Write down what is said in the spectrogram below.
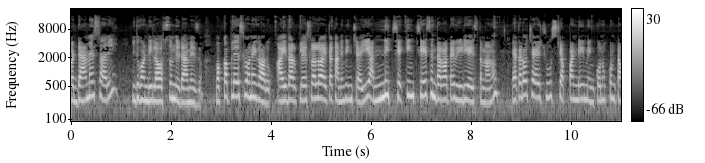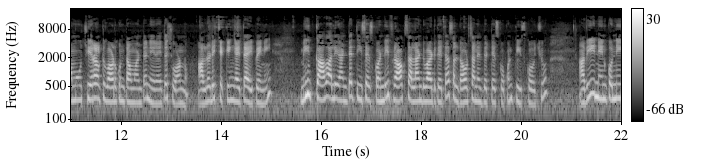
but damage sari ఇదిగోండి ఇలా వస్తుంది డ్యామేజ్. ఒక్క ప్లేస్లోనే కాదు ఐదారు ప్లేస్లలో అయితే కనిపించాయి. అన్ని చెక్కింగ్ చేసిన తర్వాతే వీడియో ఇస్తున్నాను. ఎక్కడొచ్చాయో చూసి చెప్పండి మేము కొనుక్కుంటాము చీరలకి వాడుకుంటాము అంటే నేనైతే చూడను. ఆల్రెడీ చెక్కింగ్ అయితే అయిపోయినాయి. మీకు కావాలి అంటే తీసేసుకోండి. ఫ్రాక్స్ అలాంటి వాటికైతే అసలు డౌట్స్ అనేది పెట్టేసుకోకుండా తీసుకోవచ్చు. అవి నేను కొన్ని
